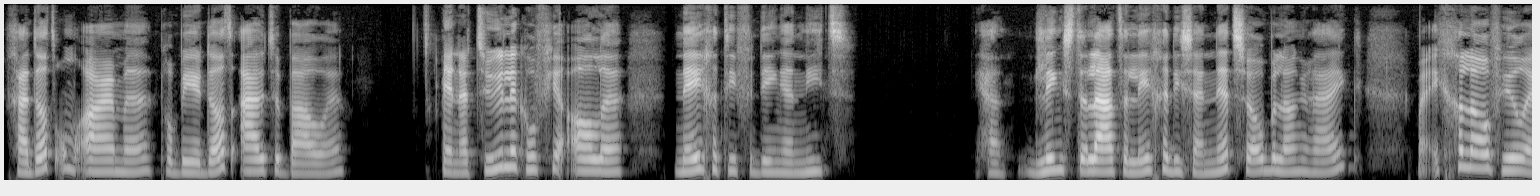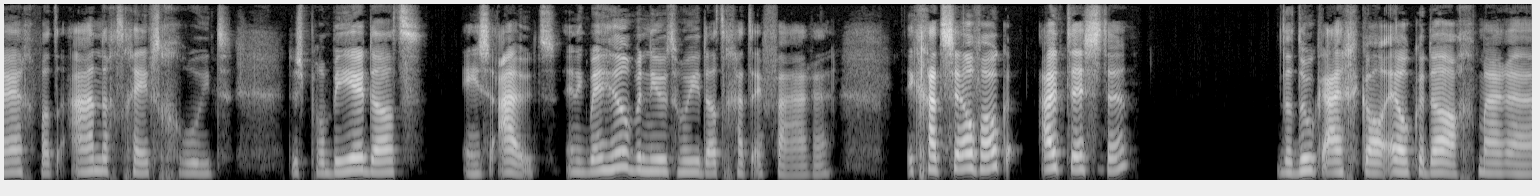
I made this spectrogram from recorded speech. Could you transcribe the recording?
Ga dat omarmen. Probeer dat uit te bouwen. En natuurlijk hoef je alle negatieve dingen niet ja, links te laten liggen. Die zijn net zo belangrijk. Maar ik geloof heel erg wat aandacht geeft, groeit. Dus probeer dat eens uit. En ik ben heel benieuwd hoe je dat gaat ervaren. Ik ga het zelf ook uittesten. dat doe ik eigenlijk al elke dag. Maar uh,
